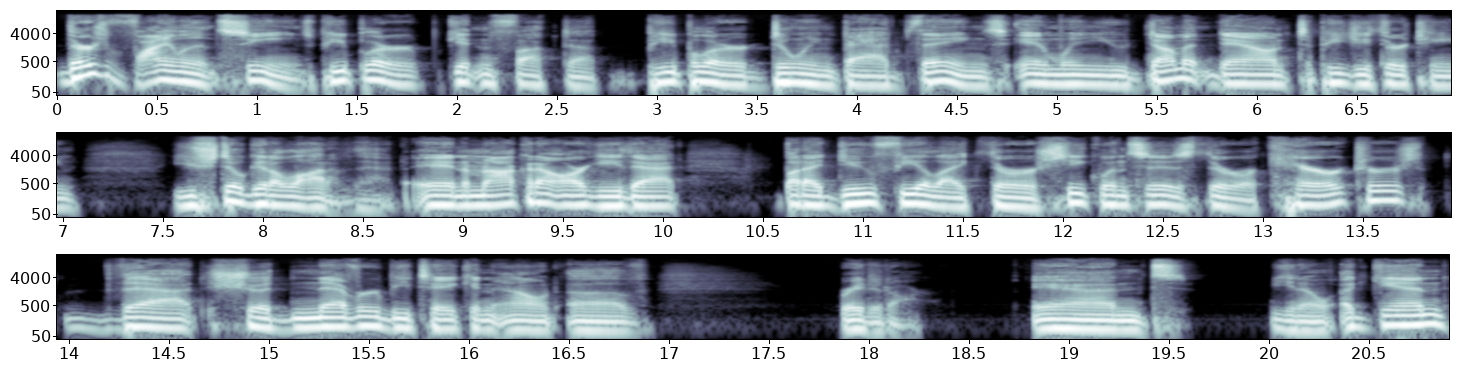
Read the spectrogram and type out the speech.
there's violent scenes. People are getting fucked up. People are doing bad things, and when you dumb it down to PG 13, you still get a lot of that. And I'm not going to argue that, but I do feel like there are sequences, there are characters that should never be taken out of rated R. And, you know, again,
